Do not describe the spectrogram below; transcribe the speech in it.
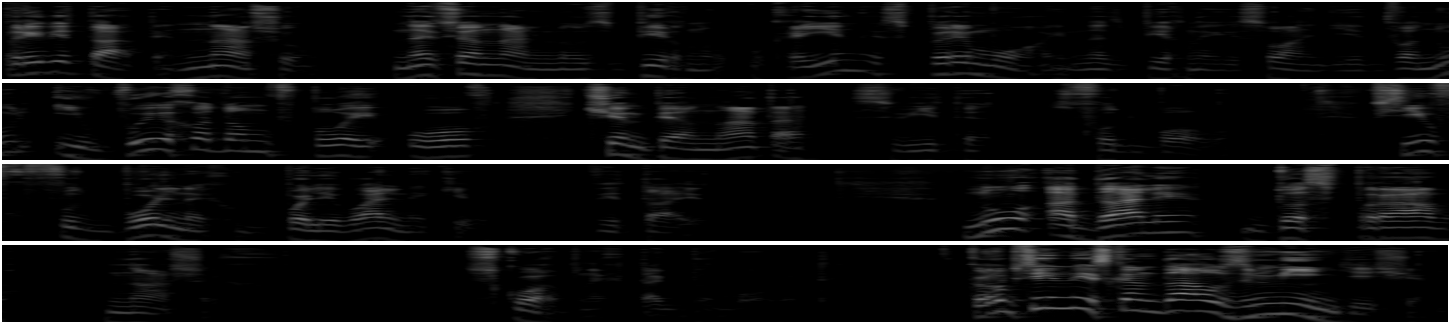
привітати нашу національну збірну України з перемогою над збірною Ісландії 2-0 і виходом в плей-офф чемпіоната світу з футболу. Всіх футбольних вболівальників вітаю. Ну, а далі до справ наших скорбних, так би мовити. Корупційний скандал з Міндічем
